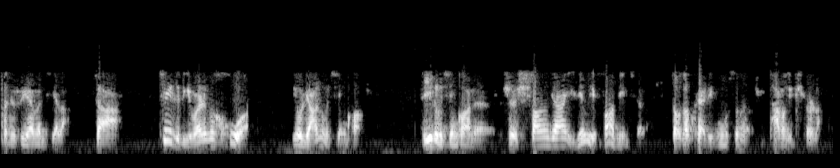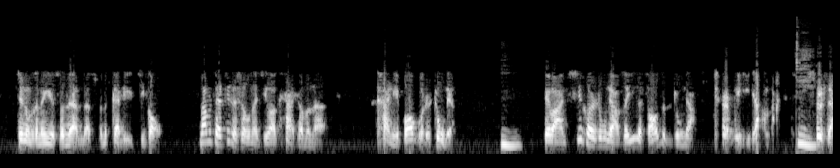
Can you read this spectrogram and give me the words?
他就出现问题了，是吧？这个里边这个货有两种情况，第一种情况呢是商家已经给放进去了，走到快递公司他们给吃了，这种可能性存在的，存的概率极高。那么在这个时候呢，就要看什么呢？看你包裹的重量，嗯，对吧？七盒重量和一个勺子的重量 这是不一样的，对，是不是？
